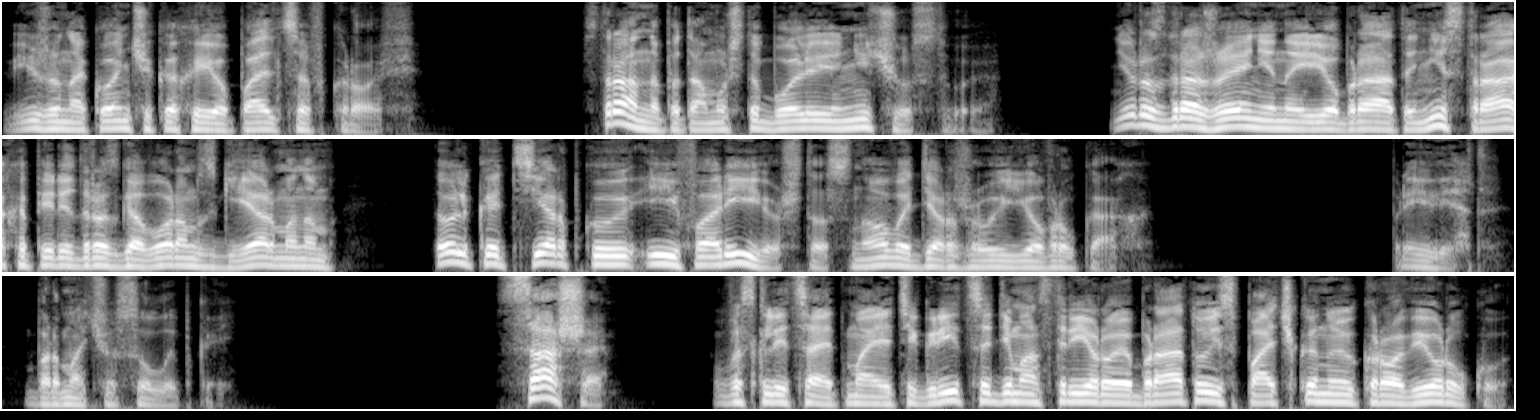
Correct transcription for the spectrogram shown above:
Вижу на кончиках ее пальцев кровь. Странно, потому что боли не чувствую. Ни раздражения на ее брата, ни страха перед разговором с Германом, только терпкую эйфорию, что снова держу ее в руках. «Привет», — бормочу с улыбкой. «Саша!» — восклицает моя тигрица, демонстрируя брату испачканную кровью руку.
